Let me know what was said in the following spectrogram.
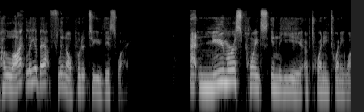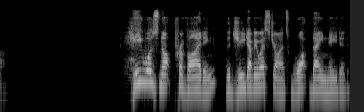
politely about Flynn, I'll put it to you this way. At numerous points in the year of 2021, he was not providing the GWS Giants what they needed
